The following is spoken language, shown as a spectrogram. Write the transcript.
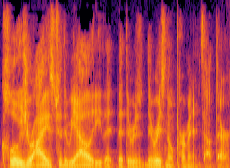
close your eyes to the reality that, that there is there is no permanence out there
